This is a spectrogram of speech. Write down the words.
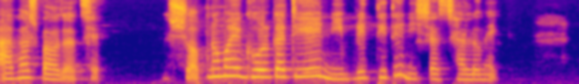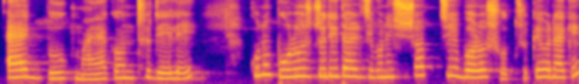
আভাস পাওয়া যাচ্ছে। স্বপ্নময় ঘোর কাটিয়ে নিবৃত্তিতে নিঃশ্বাস ছাড়ল মেঘ। এক বুক মায়াকণ্ঠ ডেলে, কোনো পুরুষ যদি তার জীবনের সবচেয়ে বড় শত্রুকেও ডাকে,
